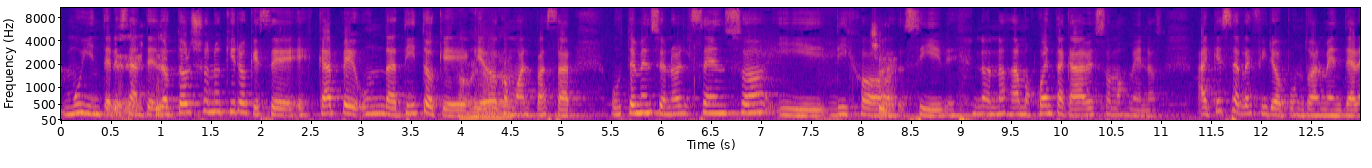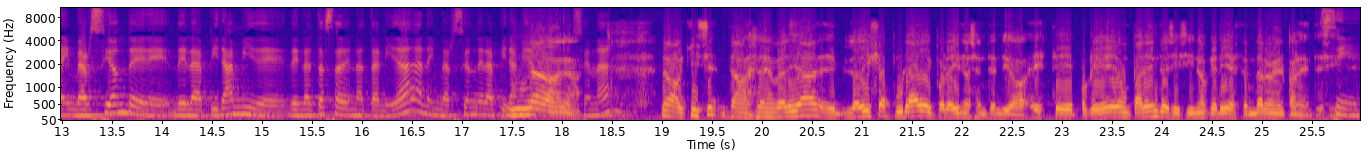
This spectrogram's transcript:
Muy interesante. Este- Doctor, yo no quiero que se escape un datito que ver, quedó como al pasar. Usted mencionó el censo y dijo, sí. no nos damos cuenta, cada vez somos menos. ¿A qué se refirió puntualmente? ¿A la inversión de, de la pirámide, de la tasa de natalidad? ¿A la inversión de la pirámide No, no. poblacional? No, quise, no, en realidad eh, lo dije apurado y por ahí no se entendió, este, porque era un paréntesis y no quería extenderlo en el paréntesis. Sí.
